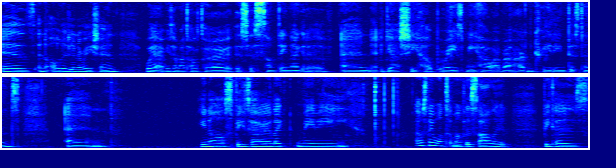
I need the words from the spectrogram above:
is an older generation where every time I talk to her, it's just something negative. And yes, she helped raise me. However, I'm creating distance and, you know, speak to her like maybe, I would say once a month is solid because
